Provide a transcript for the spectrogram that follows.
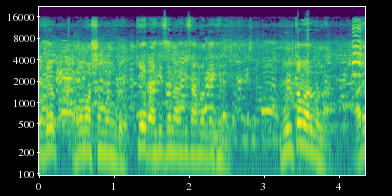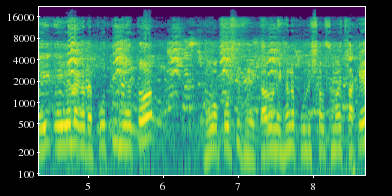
এই যে বোমা সম্বন্ধে কে রাখিছে না রাখিছে আমরা দেখিনি। বলতে পারব না। আর এই এই এলাকাটা প্রতিনিয়ত বোমা পড়তে থাকে কারণ এখানে পুলিশ সব সময় থাকে।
